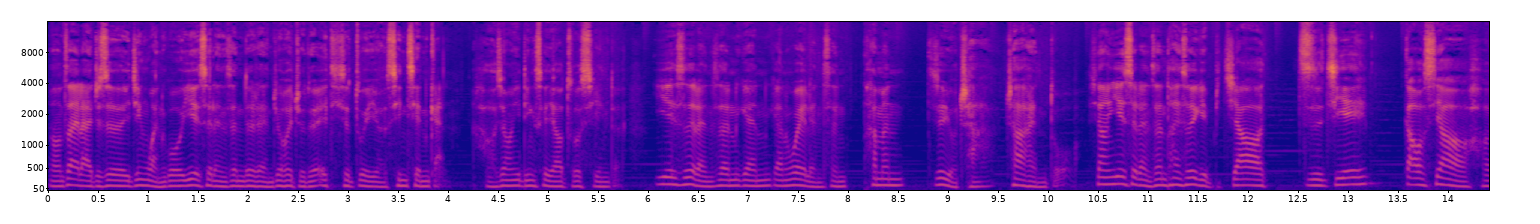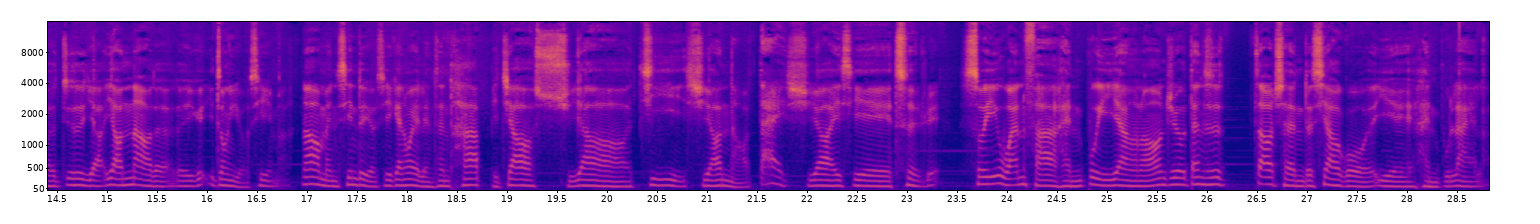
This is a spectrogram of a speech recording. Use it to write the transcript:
然后再来就是已经玩过夜市人生的人，就会觉得哎，其实对有新鲜感，好像一定是要做新的。夜市人生跟跟为人生，他们其实有差差很多。像夜市人生，它是一个比较直接。高效和就是要要闹的的一个一种游戏嘛。那我们新的游戏《跟位人生》，它比较需要记忆，需要脑袋，需要一些策略，所以玩法很不一样。然后就但是造成的效果也很不赖了。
